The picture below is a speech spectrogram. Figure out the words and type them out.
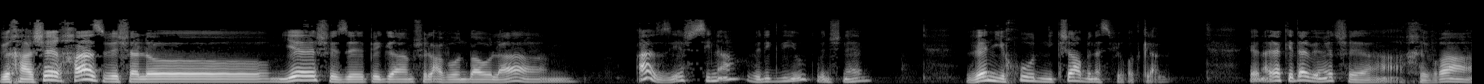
וכאשר חס ושלום יש איזה פגם של עוון בעולם, אז יש שנאה ונגדיות בין שניהם, ואין ייחוד נקשר בין הספירות כלל. כן, היה כדאי באמת שהחברה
